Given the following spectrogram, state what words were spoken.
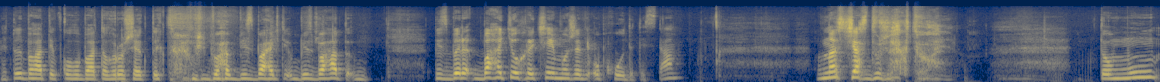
Не той багатий, в кого багато грошей, як той, хто без, багатьох, без, багато, без багатьох речей може обходитись. Так? У нас час дуже актуальний. Тому,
